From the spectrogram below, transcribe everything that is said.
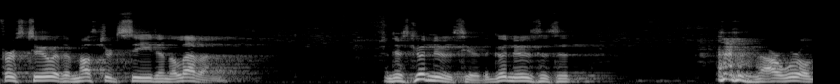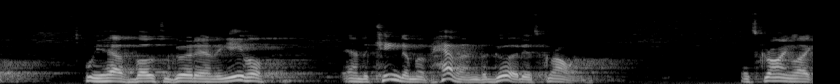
first two are the mustard seed and the leaven. And there's good news here. The good news is that our world, we have both the good and the evil, and the kingdom of heaven, the good, is growing. It's growing like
